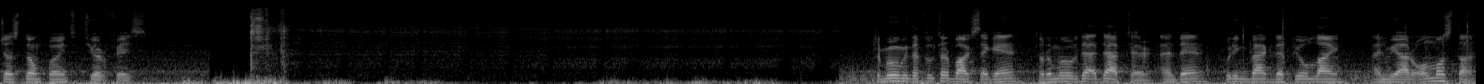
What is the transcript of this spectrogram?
Just don't point it to your face. Removing the filter box again to remove the adapter and then putting back the fuel line and we are almost done.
